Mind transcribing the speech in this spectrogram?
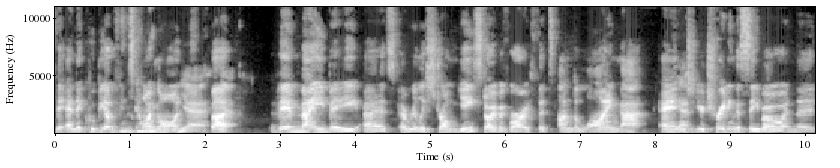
th- and there could be other things going on, yeah, but yeah. there may be a, a really strong yeast overgrowth that's underlying that, and Yeah. you're treating the SIBO and the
